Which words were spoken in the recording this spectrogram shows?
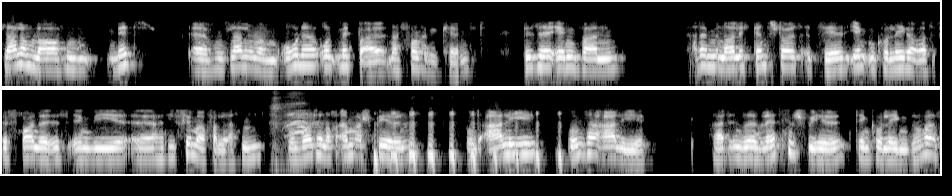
Slalomlaufen mit, äh, vom Slalom ohne und mit Ball nach vorne gekämpft, bis er irgendwann, hat er mir neulich ganz stolz erzählt, irgendein Kollege aus der Freunde ist irgendwie, äh, hat die Firma verlassen und wollte noch einmal spielen. und Ali, unser Ali, hat in seinem letzten Spiel den Kollegen sowas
